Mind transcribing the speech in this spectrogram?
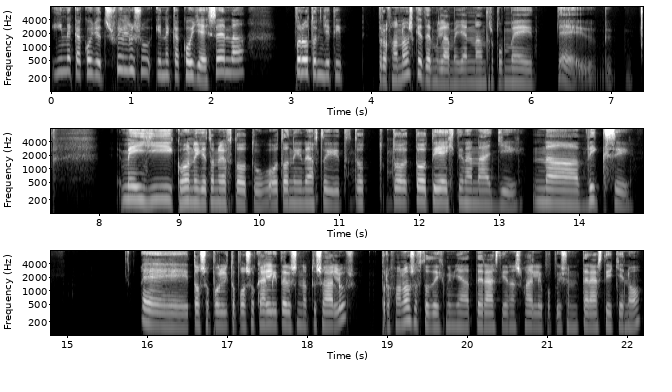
είναι κακό για τους φίλους σου, είναι κακό για εσένα. Πρώτον γιατί προφανώς και δεν μιλάμε για έναν άνθρωπο με, ε, με υγιή εικόνα για τον εαυτό του όταν είναι αυτό το, το, το, το ότι έχει την ανάγκη να δείξει ε, τόσο πολύ το πόσο καλύτερος είναι από τους άλλους. Προφανώς αυτό δείχνει μια τεράστια ανασφάλεια από πίσω, είναι τεράστιο κενό.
